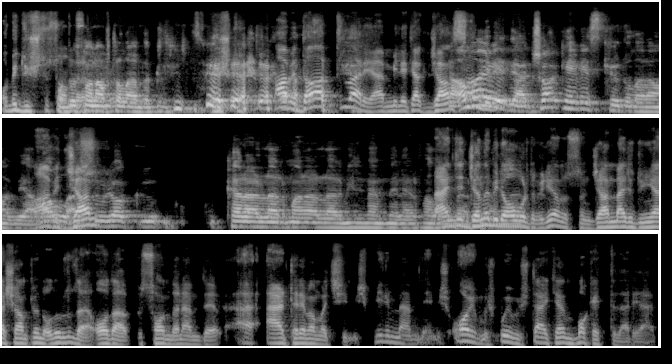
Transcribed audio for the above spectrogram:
O bir düştü O sonlara. da son doğru. haftalarda Düştü. Abi dağıttılar ya millet. Ya Can Ama Sander- evet ya çok heves kırdılar abi ya. Abi Vallahi Can- şu yok kararlar mararlar bilmem neler falan. Bence canı bile olurdu biliyor musun? Can bence dünya şampiyonu olurdu da o da son dönemde e- erteleme maçıymış, bilmem neymiş, oymuş, buymuş derken bok ettiler yani.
